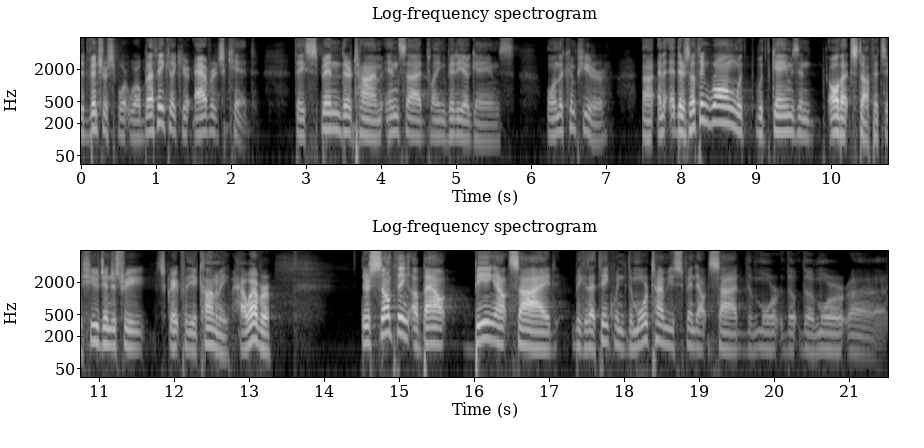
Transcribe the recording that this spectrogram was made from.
adventure sport world, but I think like your average kid, they spend their time inside playing video games on the computer, uh, and, uh, there's nothing wrong with with games and all that stuff. It's a huge industry. It's great for the economy. However, there's something about being outside because I think when the more time you spend outside, the more the the more uh,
